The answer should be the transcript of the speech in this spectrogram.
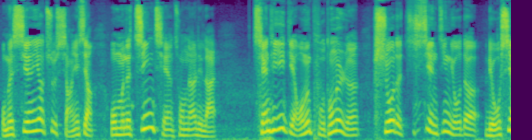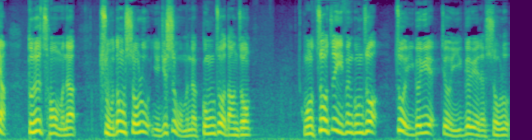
我们先要去想一想，我们的金钱从哪里来？前提一点，我们普通的人所有的现金流的流向都是从我们的。主动收入，也就是我们的工作当中，我做这一份工作，做一个月就有一个月的收入；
